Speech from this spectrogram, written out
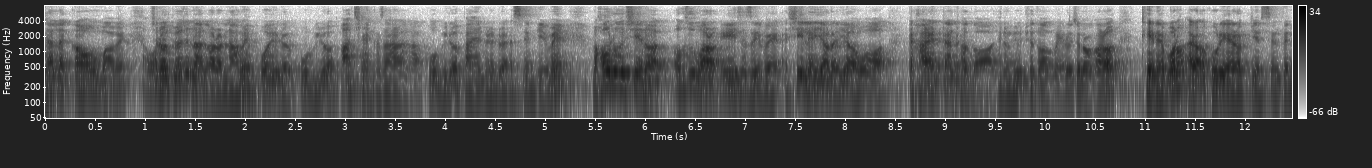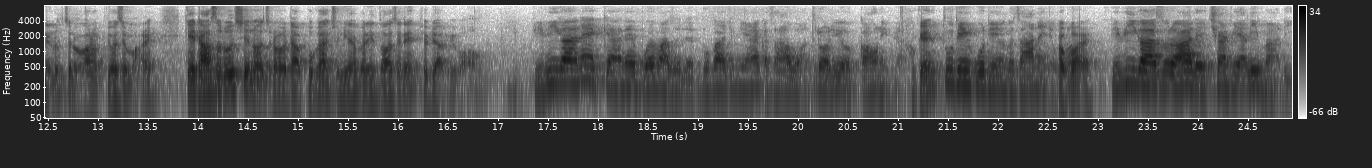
ရက်လက်ကောင်းအောင်ပါပဲကျွန်တော်ပြောချင်တာကတော့လာမယ့်ပွဲတွေအတွက်ပို့ပြီးတော့အားချန်ကစားတာကပို့ပြီးတော့ဘိုင်ယန်မြူနစ်အတွက်အဆင်ပြေမယ်မဟုတ်လို့ရှိရင်တော့အုပ်စုမှာတော့အေးအေးဆေးဆေးပဲအရှိလဲရောက်လဲရောက်ရောတခါတည်းတန်းထွက်သွားဒီလိုမျိုးဖြစ်သွားမယ်လို့ကျွန်တော်ကတော့ထင်တယ်ပေါ့နော်အဲ့တော့အခုတွေကတော့ပြင်ဆင်သင့်တယ်လို့ကျွန်တော်ကတော့ပြောချင်ပါတယ်ကဲဒါဆိုလို့ရှိရင်တော့ကျွန်တော်တို့ဒါဘိုကာဂျူနီယာပဲလေးသွားချင်တယ်ပြောပြပေးပါဦးဒီ ဘီဘီကာနဲ့ကန်တဲ့ပွဲမှာဆိုလေဘိုကာဂျူနီယာရဲ့ကစားပုံကတော်တော်လေးကိုကောင်းနေဗျာဟုတ်ကဲ့သူတင်ကိုတင်ကစားနိုင်တယ်ဟုတ်ပေါ့ပါနော်တယ်ဘီဘီကာဆိုတာကလည်းချန်ပီယံလိမှာဒီ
